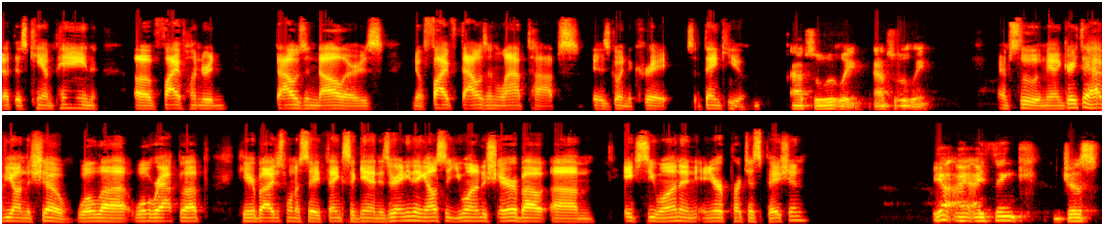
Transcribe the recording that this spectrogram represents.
that this campaign of five hundred thousand dollars, you know, five thousand laptops is going to create. So thank you. Absolutely, absolutely, absolutely, man. Great to have you on the show. We'll uh, we'll wrap up here, but I just want to say thanks again. Is there anything else that you wanted to share about um, HC1 and, and your participation? Yeah, I, I think just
